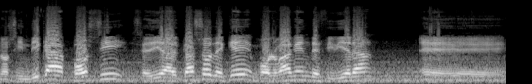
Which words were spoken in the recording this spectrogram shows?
nos indica por si se diera el caso de que Volkswagen decidiera, eh,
